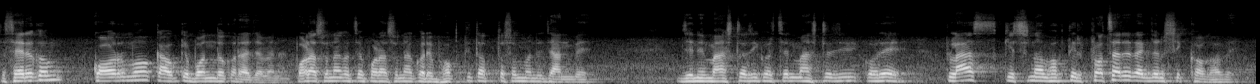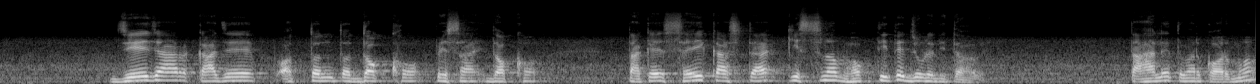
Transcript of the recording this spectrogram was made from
তো সেরকম কর্ম কাউকে বন্ধ করা যাবে না। পড়াশোনা করছে, পড়াশোনা করে ভক্তি তত্ত্ব সম্বন্ধে জানবে। যিনি মাস্টারি করছেন, মাস্টারি করে প্লাস কৃষ্ণ ভক্তির প্রচারের একজন শিক্ষক হবে। যে যার কাজে অত্যন্ত দক্ষ, পেশায় দক্ষ। তাকে সেই কাজটা কৃষ্ণ ভক্তিতে জুড়ে দিতে হবে। তাহলে তোমার কর্ম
